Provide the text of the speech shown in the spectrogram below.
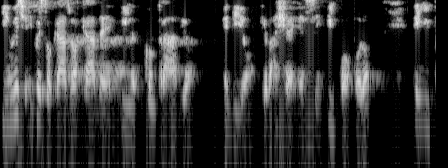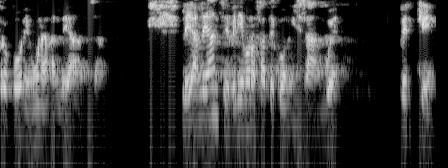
Invece in questo caso accade il contrario, è Dio che va a scegliersi il popolo e gli propone una alleanza. Le alleanze venivano fatte con il sangue. Perché?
